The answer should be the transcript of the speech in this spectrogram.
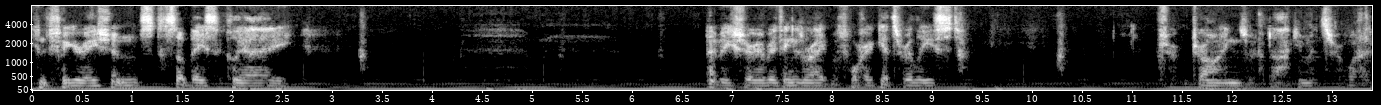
configurations. So basically, I I make sure everything's right before it gets released. Sure, Drawings or documents or whatever.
